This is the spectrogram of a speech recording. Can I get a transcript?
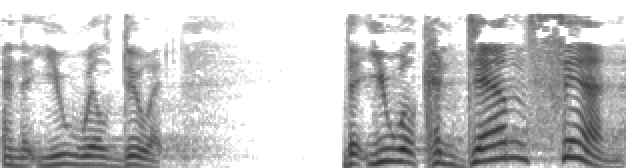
and that you will do it. That you will condemn sin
